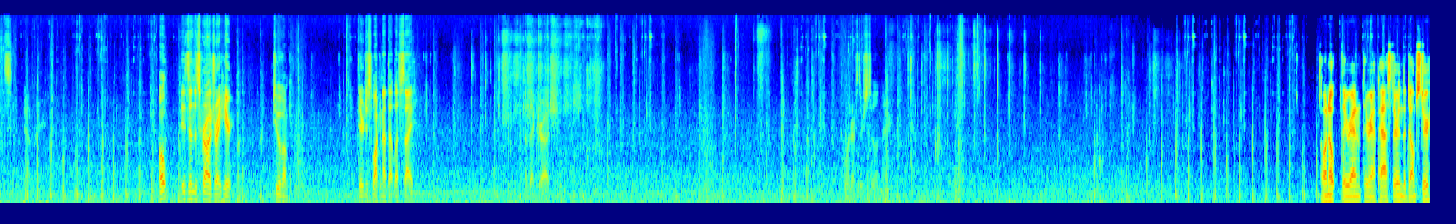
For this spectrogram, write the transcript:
Let's see him down there. It's in this garage right here. Two of them. They're just walking out that left side of that garage. I wonder if they're still in there. Oh nope, they ran they ran past. They're in the dumpster.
